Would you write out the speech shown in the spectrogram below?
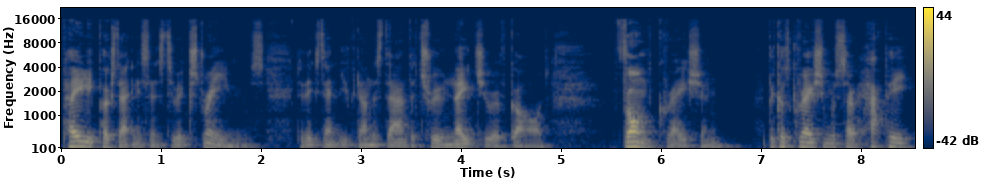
Paley pushed that, in a sense, to extremes, to the extent you could understand the true nature of God from creation, because creation was so happy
